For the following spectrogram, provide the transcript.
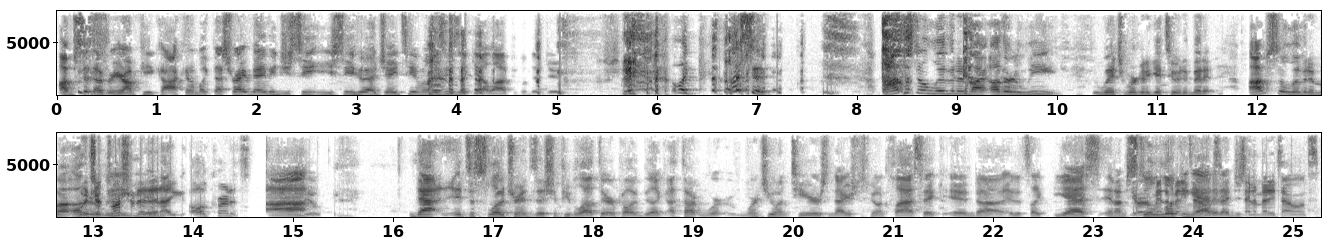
I'm sitting over here, I'm peacocking. I'm like, that's right, baby. Did you see you see who had JT and Willie Z? He's like, yeah, a lot of people did, dude. I'm like, listen, I'm still living in my other league, which we're going to get to in a minute. I'm still living in my other Which you're league. crushing it in. and- I, all credits uh, to you. that it's a slow transition. People out there probably be like, "I thought were, weren't you on Tiers, and now you're supposed to be on classic?" And uh, and it's like, yes, and I'm You're still man of many looking at it. I just, man many talents.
